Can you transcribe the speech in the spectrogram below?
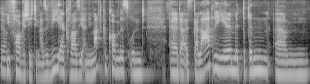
ja. Die Vorgeschichte, genau. also wie er quasi an die Macht gekommen ist. Und äh, da ist Galadriel mit drin, ähm,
